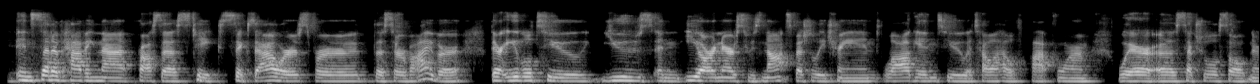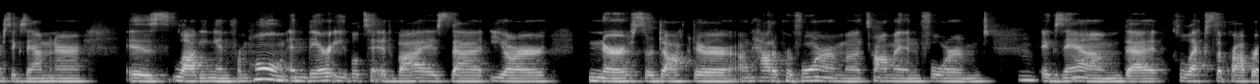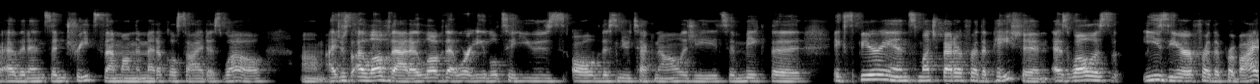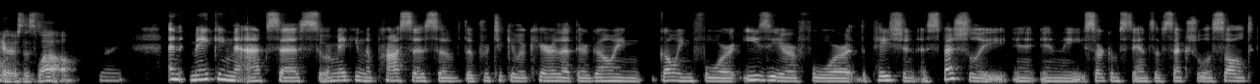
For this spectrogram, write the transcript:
instead of having that process take six hours for the survivor, they're able to use an ER nurse who's not specially trained, log into a telehealth platform where a sexual assault nurse examiner is logging in from home and they're able to advise that ER nurse or doctor on how to perform a trauma informed mm-hmm. exam that collects the proper evidence and treats them on the medical side as well. Um, I just, I love that. I love that we're able to use all of this new technology to make the experience much better for the patient as well as easier for the providers as well. Right and making the access or making the process of the particular care that they're going going for easier for the patient especially in, in the circumstance of sexual assault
